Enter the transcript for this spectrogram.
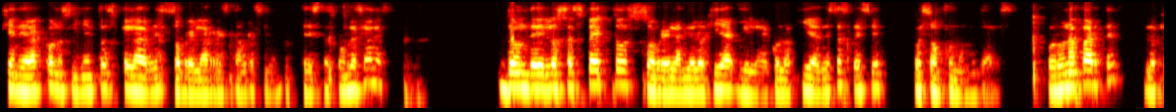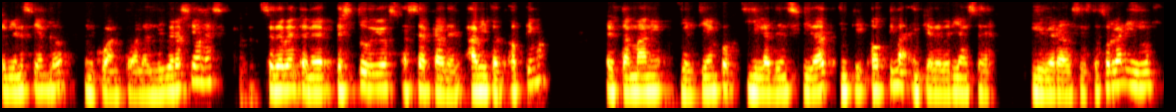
generar conocimientos claves sobre la restauración de estas poblaciones, donde los aspectos sobre la biología y la ecología de esta especie pues son fundamentales. Por una parte, lo que viene siendo, en cuanto a las liberaciones, se deben tener estudios acerca del hábitat óptimo, el tamaño y el tiempo y la densidad en que, óptima en que deberían ser liberados estos organismos.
